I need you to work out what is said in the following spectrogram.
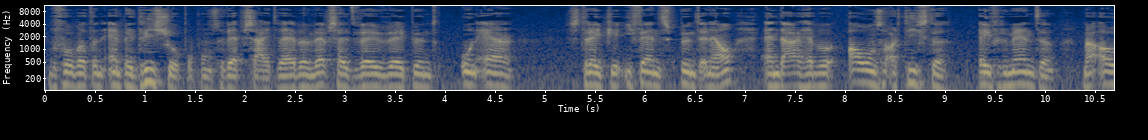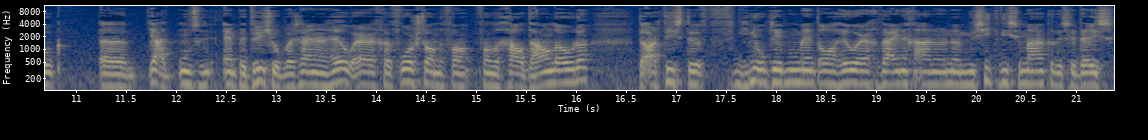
bijvoorbeeld een mp3-shop op onze website. We hebben een website www.onair-events.nl en daar hebben we al onze artiesten, evenementen, maar ook eh, ja, onze mp3-shop. Wij zijn een heel erg eh, voorstander van, van legaal downloaden. De artiesten verdienen op dit moment al heel erg weinig aan hun eh, muziek die ze maken. De cd's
